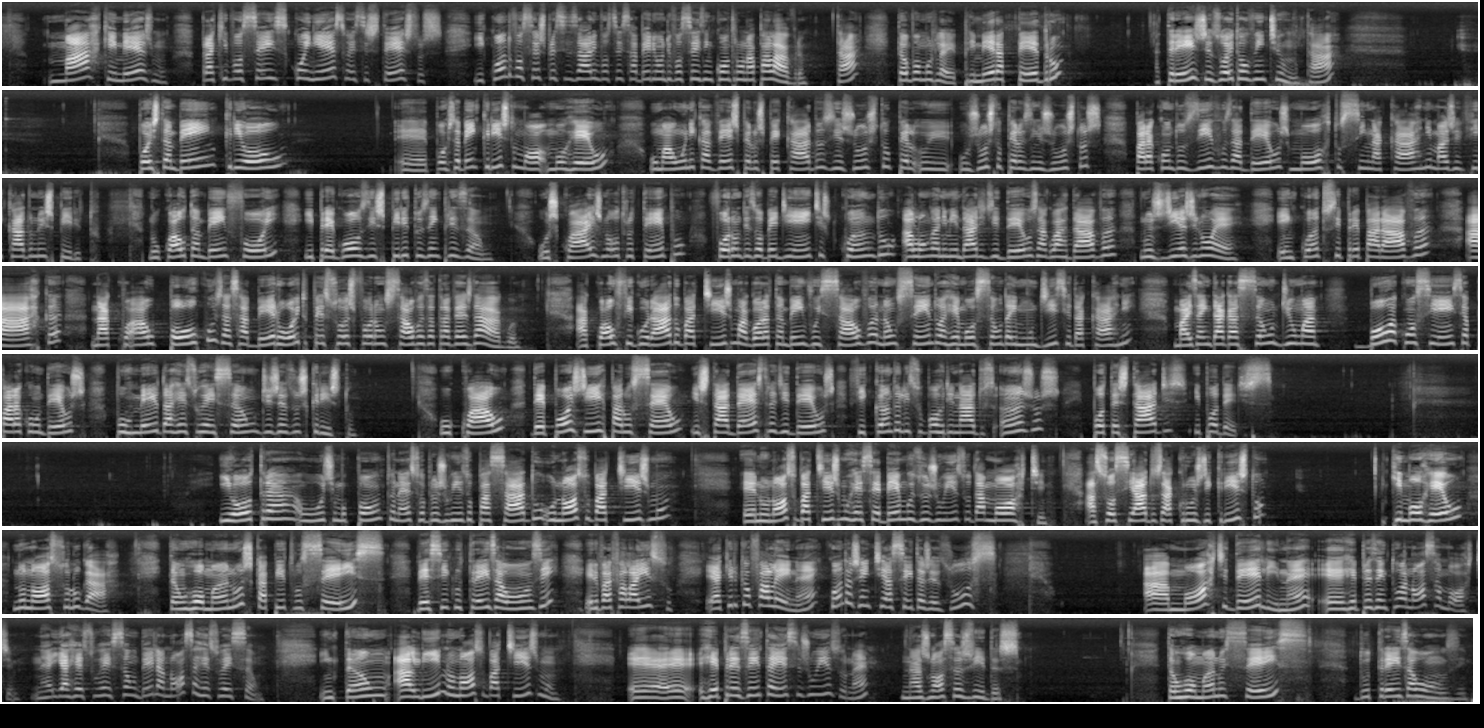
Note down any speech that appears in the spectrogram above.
marquem mesmo, para que vocês conheçam esses textos e quando vocês precisarem, vocês saberem onde vocês encontram na palavra, tá? Então vamos ler. 1 Pedro 3, 18 ao 21, tá? Pois também criou, é, pois também Cristo morreu uma única vez pelos pecados e justo pelo, o justo pelos injustos, para conduzir-vos a Deus, morto sim na carne, mas vivificado no espírito, no qual também foi e pregou aos espíritos em prisão, os quais, no outro tempo, foram desobedientes quando a longanimidade de Deus aguardava nos dias de Noé, enquanto se preparava a arca, na qual poucos, a saber, oito pessoas foram salvas através da água. A qual, figurado o batismo, agora também vos salva, não sendo a remoção da imundície da carne, mas a indagação de uma boa consciência para com Deus por meio da ressurreição de Jesus Cristo o qual, depois de ir para o céu, está à destra de Deus, ficando-lhe subordinados anjos, potestades e poderes. E outra, o último ponto, né, sobre o juízo passado, o nosso batismo, é, no nosso batismo recebemos o juízo da morte, associados à cruz de Cristo, que morreu no nosso lugar. Então, Romanos capítulo 6, versículo 3 a 11, ele vai falar isso. É aquilo que eu falei, né? Quando a gente aceita Jesus, a morte dele, né, é, representou a nossa morte, né? E a ressurreição dele, a nossa ressurreição. Então, ali no nosso batismo, é, é representa esse juízo, né? Nas nossas vidas. Então, Romanos 6, do 3 ao 11.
